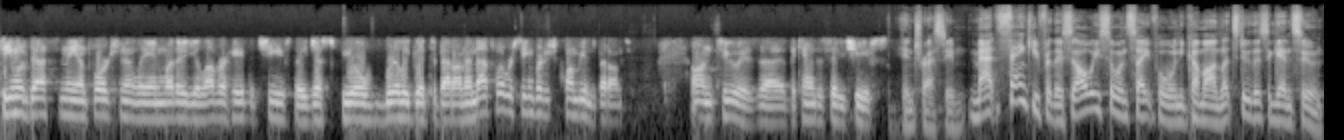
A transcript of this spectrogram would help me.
team of destiny, unfortunately, and whether you love or hate the Chiefs, they just feel really good to bet on, and that's what we're seeing British Columbians bet on. On too is uh, the Kansas City Chiefs. Interesting, Matt. Thank you for this. Always so insightful when you come on. Let's do this again soon.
